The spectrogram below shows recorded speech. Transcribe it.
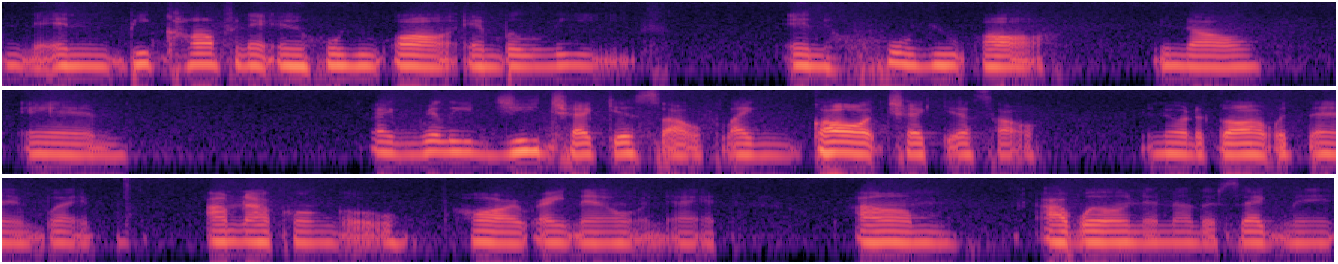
and be confident in who you are and believe in who you are, you know, and like really G check yourself, like God check yourself, you know, the God within. But I'm not gonna go hard right now on that. Um, I will in another segment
